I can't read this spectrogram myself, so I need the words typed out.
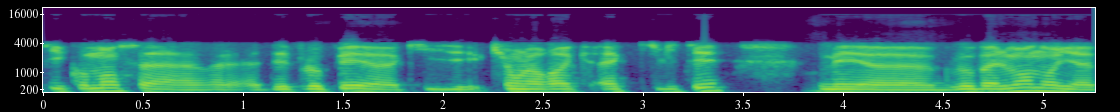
qui commencent à, voilà, développer, qui, qui ont leur ac- activité. Mais euh, globalement, non, il y a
